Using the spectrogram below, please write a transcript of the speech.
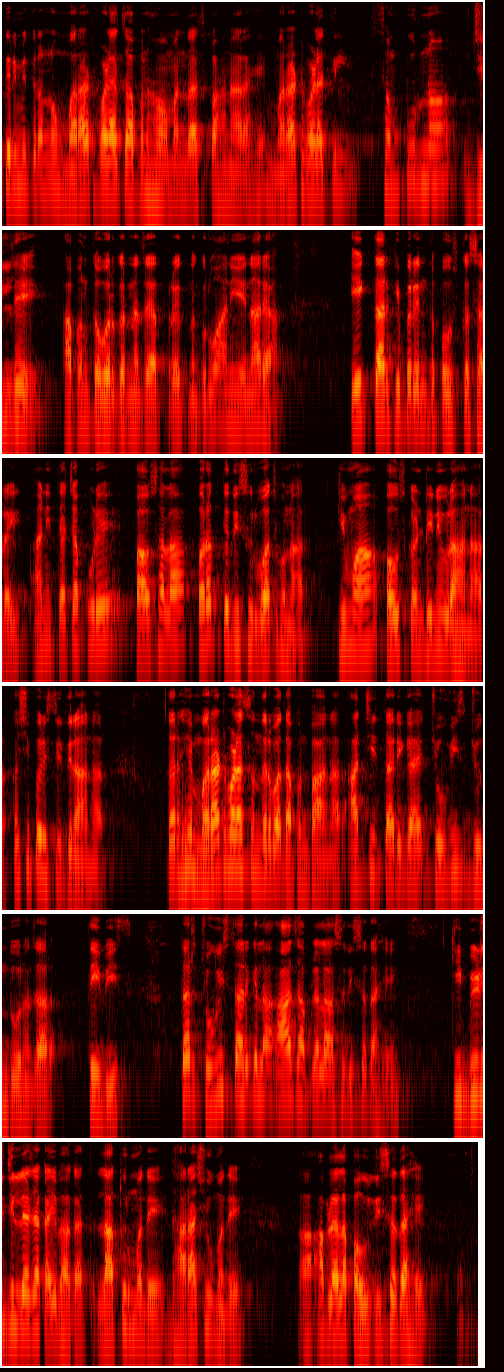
शेतकरी मित्रांनो मराठवाड्याचा आपण हवामान अंदाज पाहणार आहे. मराठवाड्यातील संपूर्ण जिल्हे आपण कव्हर करण्याचा यात प्रयत्न करू आणि येणाऱ्या एक तारखेपर्यंत पाऊस कसा राहील आणि त्याच्या पुढे पावसाला परत कधी सुरुवात होणार किंवा पाऊस कंटिन्यू राहणार कशी परिस्थिती राहणार? तर हे मराठवाडा संदर्भात आपण पाहणार. आजची तारीख आहे चोवीस जून दोन हजार तेवीस. तर चोवीस तारखेला आज आपल्याला असं दिसत आहे की बीड जिल्ह्याच्या काही भागात लातूरमध्ये धाराशिवमध्ये आपल्याला पाऊस दिसत आहे.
